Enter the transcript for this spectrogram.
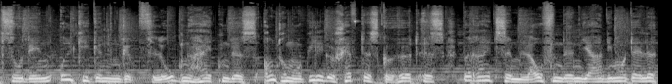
Zu den ulkigen Gepflogenheiten des Automobilgeschäftes gehört es, bereits im laufenden Jahr die Modelle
